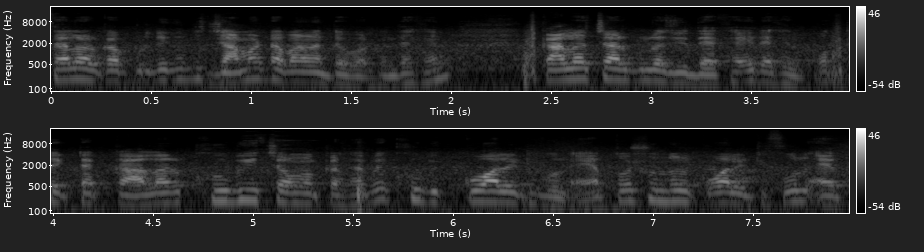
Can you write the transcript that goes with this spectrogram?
সালোয়ার কাপড় দিয়ে কিন্তু জামাটা বানাতে পারবেন। দেখেন কালার চারগুলো যদি দেখাই, দেখেন প্রত্যেকটা কালার খুবই চমৎকার থাকবে, খুবই কোয়ালিটিফুল এত সুন্দর কোয়ালিটিফুল এত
